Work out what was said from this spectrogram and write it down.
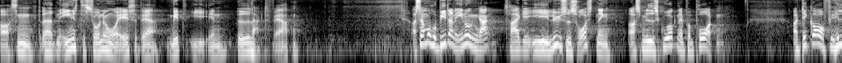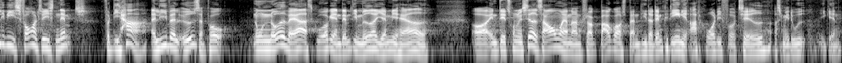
og sådan, været den eneste sunde oase der, midt i en ødelagt verden. Og så må hobitterne endnu en gang trække i lysets rustning og smide skurkene på porten. Og det går heldigvis forholdsvis nemt, for de har alligevel øvet sig på nogle noget værre skurke, end dem de møder hjemme i herredet. Og en detroniseret savmand og en flok baggårdsbanditter, dem kan de egentlig ret hurtigt få tædet og smidt ud igen.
